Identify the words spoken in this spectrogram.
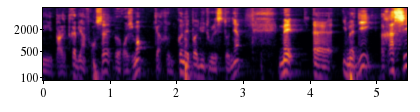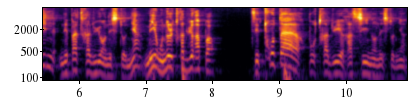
il parlait très bien français, heureusement, car je ne connais pas du tout l'estonien. Mais euh, il m'a dit Racine n'est pas traduit en estonien, mais on ne le traduira pas. C'est trop tard pour traduire Racine en estonien.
